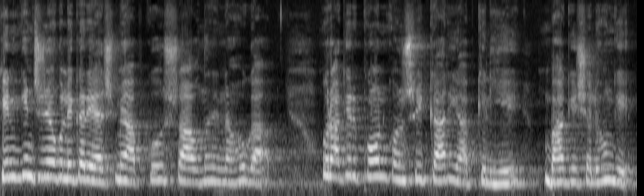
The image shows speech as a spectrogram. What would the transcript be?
किन किन चीज़ों को लेकर यश में आपको सावधान रहना होगा? और आखिर कौन कौन सी कार्य आपके लिए भाग्यशाली होंगे?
